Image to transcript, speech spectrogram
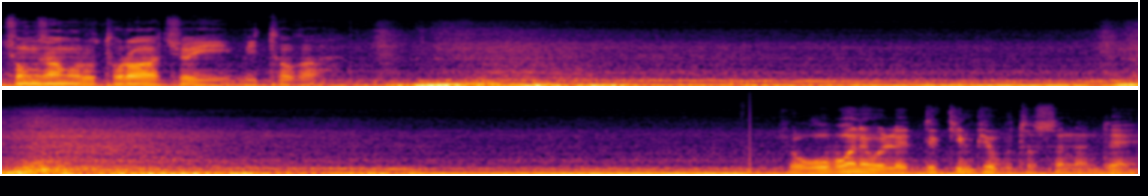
정상으로 돌아왔죠 이 미터가. 저 5번에 원래 느낌표 붙었었는데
